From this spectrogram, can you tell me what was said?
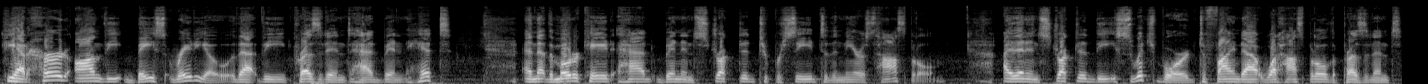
he had heard on the base radio that the president had been hit and that the motorcade had been instructed to proceed to the nearest hospital. I then instructed the switchboard to find out what hospital the president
